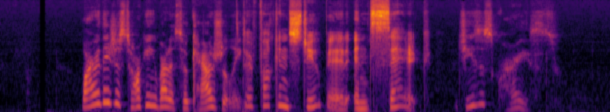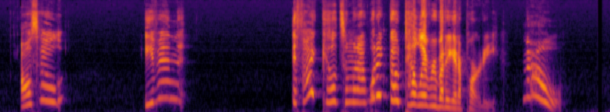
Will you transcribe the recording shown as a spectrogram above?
Why are they just talking about it so casually? They're fucking stupid and sick. Jesus Christ. Also, even if I killed someone, I wouldn't go tell everybody at a party. No.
